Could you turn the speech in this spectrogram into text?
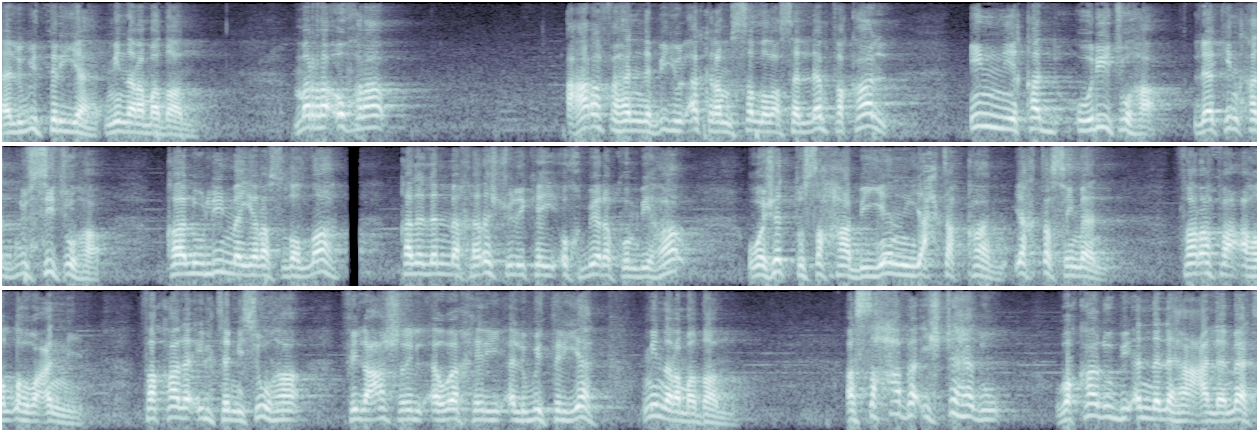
الوترية من رمضان. مرة أخرى عرفها النبي الأكرم صلى الله عليه وسلم فقال إني قد أريتها لكن قد نسيتها. قالوا لما يا رسول الله؟ قال لما خرجت لكي أخبركم بها وجدت صحابيان يحتقان يختصمان فرفعها الله عني فقال التمسوها في العشر الأواخر الوترية من رمضان. الصحابة اجتهدوا وقالوا بأن لها علامات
